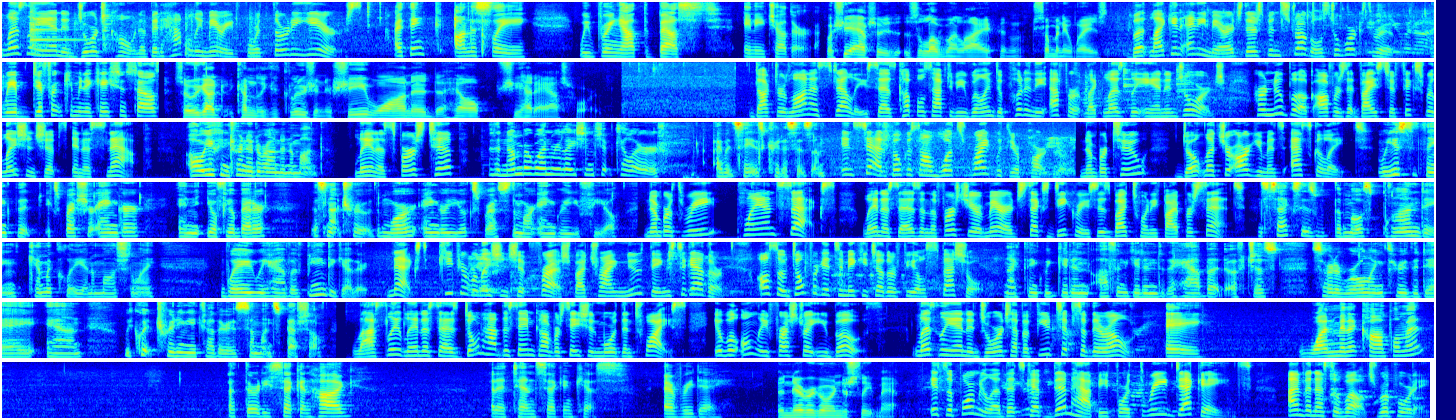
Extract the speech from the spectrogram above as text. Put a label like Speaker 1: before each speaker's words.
Speaker 1: Leslie Ann and George Cohn have been happily married for 30 years.
Speaker 2: I think, honestly, we bring out the best in each other.
Speaker 3: Well, she absolutely is the love of my life in so many ways.
Speaker 1: But like in any marriage, there's been struggles to work through.
Speaker 2: We have different communication styles.
Speaker 3: So we got to come to the conclusion if she wanted help, she had to ask for it.
Speaker 1: Dr. Lana Staheli says couples have to be willing to put in the effort like Leslie Ann and George. Her new book offers advice to fix relationships in a snap.
Speaker 4: Oh, you can turn it around in a month.
Speaker 1: Lana's first tip
Speaker 4: The number one relationship killer, I would say, is criticism.
Speaker 1: instead, focus on what's right with your partner. Number two, don't let your arguments escalate.
Speaker 4: We used to think that express your anger and you'll feel better. That's not true. The more anger you express, the more angry you feel.
Speaker 1: Number three, plan sex. Lana says in the first year of marriage, sex decreases by 25%.
Speaker 4: Sex is the most bonding, chemically and emotionally, way we have of being together.
Speaker 1: Next, keep your relationship fresh by trying new things together. Also, don't forget to make each other feel special.
Speaker 4: And I think we get in, often get into the habit of just sort of rolling through the day and we quit treating each other as someone special.
Speaker 1: Lastly, Lana says don't have the same conversation more than twice. It will only frustrate you both. Leslie Ann and George have a few tips of their own.
Speaker 2: A one minute compliment, a 30 second hug, and a 10 second kiss every day.
Speaker 3: And never going to sleep, Matt.
Speaker 1: It's a formula that's kept them happy for three decades. I'm Vanessa Welch reporting.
